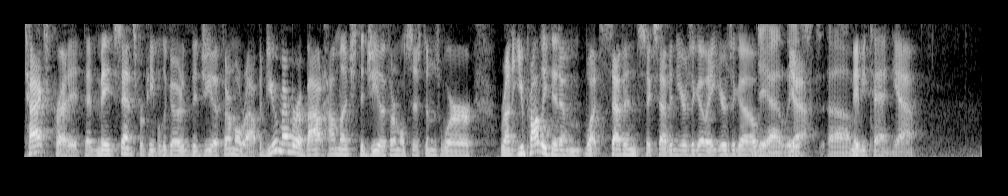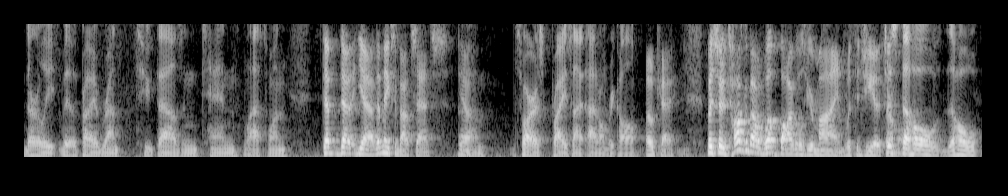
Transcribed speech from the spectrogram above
tax credit that made sense for people to go to the geothermal route. But do you remember about how much the geothermal systems were running. You probably did them what seven, six, seven years ago, eight years ago. Yeah, at least yeah. Um, maybe ten. Yeah, early. It was probably around 2010. Last one. That, that yeah, that makes about sense. Yeah. Um, as far as price, I, I don't recall. Okay, but so talk about what boggles your mind with the geothermal. Just the whole the whole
